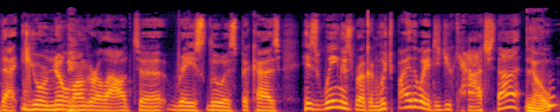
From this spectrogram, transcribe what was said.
that you're no longer allowed to race Lewis because his wing is broken. Which, by the way, did you catch that? No.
